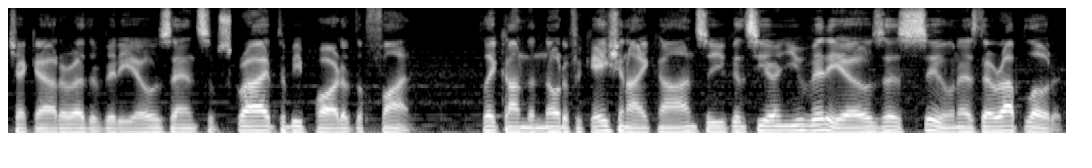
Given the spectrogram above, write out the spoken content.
Check out our other videos and subscribe to be part of the fun. Click on the notification icon so you can see our new videos as soon as they're uploaded.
